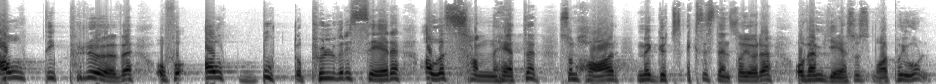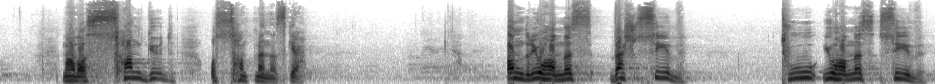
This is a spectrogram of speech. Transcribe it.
alltid prøve å få alt bort og pulverisere alle sannheter som har med Guds eksistens å gjøre, og hvem Jesus var på jorden. Men han var sann Gud og sant menneske. 2. Johannes vers 7. 2 Johannes 7.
